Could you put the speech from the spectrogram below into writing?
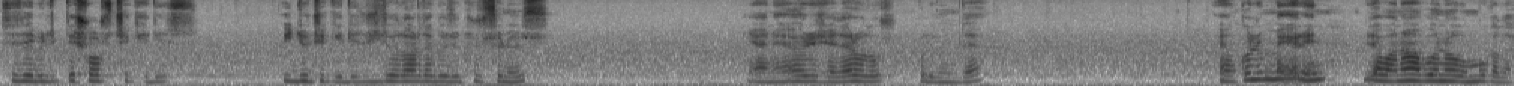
Sizle birlikte shorts çekeriz. Video çekeriz. Videolarda gözükürsünüz. Yani öyle şeyler olur kulübümde. Yani kulübüme gelin. Bir de bana abone olun bu kadar.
